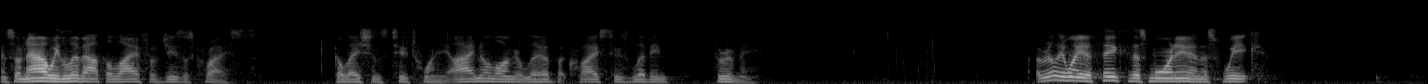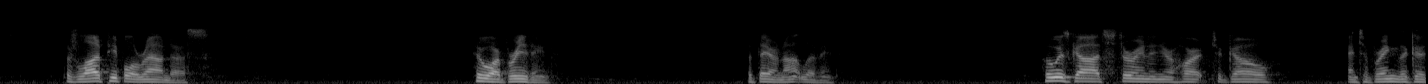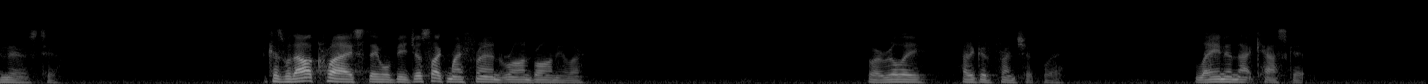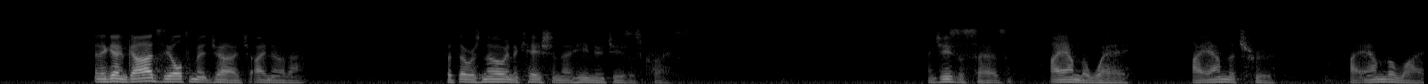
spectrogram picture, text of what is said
And so now we live out the life of Jesus Christ. Galatians 2:20. I no longer live, but Christ who's living through me. I really want you to think this morning and this week. There's a lot of people around us who are breathing, but they are not living. Who is God stirring in your heart to go and to bring the good news to? Because without Christ, they will be just like my friend Ron Brommuller, who I really had a good friendship with, laying in that casket. And again, God's the ultimate judge. I know that. But there was no indication that he knew Jesus Christ. And Jesus says, I am the way, I am the truth, I am the life.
